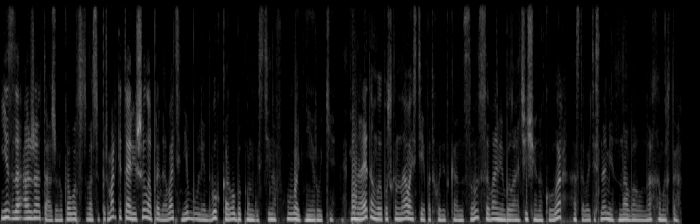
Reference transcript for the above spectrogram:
Из-за ажиотажа руководство супермаркета решило продавать не более двух коробок мангустинов в одни руки. И на этом выпуск новостей подходит к концу. С вами была Чечена Кулар. Оставайтесь с нами на волнах МРТ.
